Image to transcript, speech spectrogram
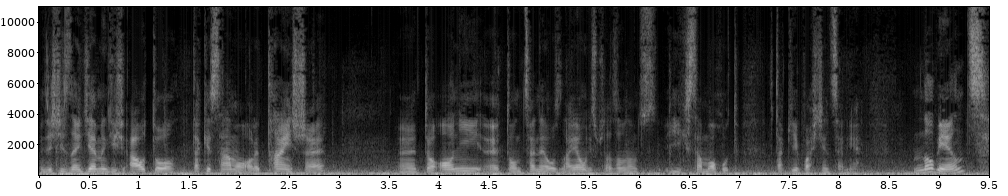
Więc jeśli znajdziemy gdzieś auto takie samo, ale tańsze, e, to oni e, tą cenę uznają i sprzedadzą nam ich samochód w takiej właśnie cenie. No więc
